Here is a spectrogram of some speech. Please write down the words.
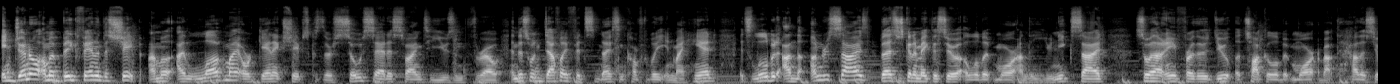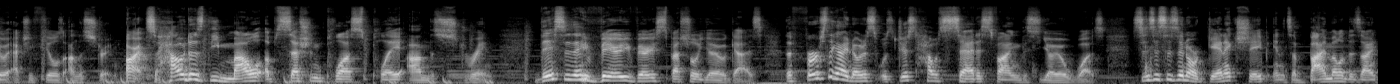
In general, I'm a big fan of the shape. I'm a, I love my organic shapes because they're so satisfying to use and throw, and this one definitely fits nice and comfortably in my hand. It's a little bit on the undersized, but that's just gonna make this yo-yo a little bit more on the unique side. So without any further ado, let's talk a little bit more about how this yo-yo actually feels on the string. All right, so how does the Mowl Obsession Plus play on the string? This is a very, very special yo-yo, guys. The first thing I noticed was just how satisfying this yo-yo was. Since this is an organic shape and it's a bimetal design,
